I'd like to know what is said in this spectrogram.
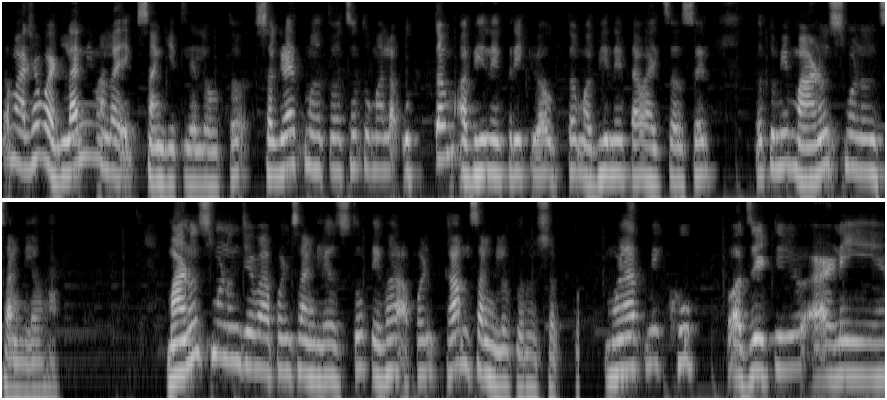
तर माझ्या वडिलांनी मला एक सांगितलेलं होतं सगळ्यात महत्त्वाचं तुम्हाला उत्तम अभिनेत्री किंवा उत्तम अभिनेता व्हायचं असेल तर तुम्ही माणूस म्हणून चांगलं व्हा. माणूस म्हणून जेव्हा आपण चांगले असतो तेव्हा आपण काम चांगलं करू शकतो. मुळात मी खूप पॉझिटिव्ह आणि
